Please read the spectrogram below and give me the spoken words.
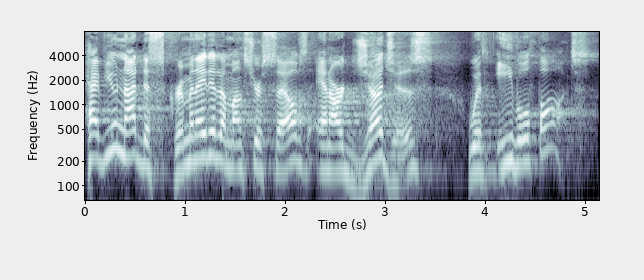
Have you not discriminated amongst yourselves and are judges with evil thoughts?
